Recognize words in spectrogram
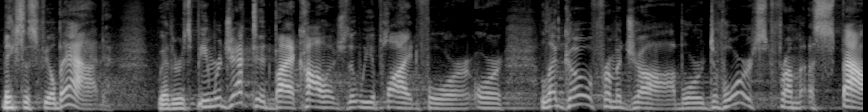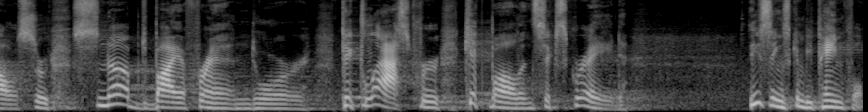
makes us feel bad, whether it's being rejected by a college that we applied for, or let go from a job, or divorced from a spouse, or snubbed by a friend, or picked last for kickball in sixth grade. These things can be painful.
